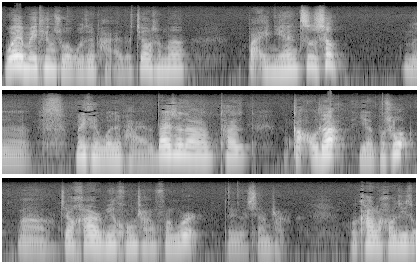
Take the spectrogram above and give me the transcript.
我也没听说过这牌子，叫什么“百年制胜”，那没听过这牌子。但是呢，他搞的也不错啊，叫哈尔滨红肠风味儿这个香肠，我看了好几种。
